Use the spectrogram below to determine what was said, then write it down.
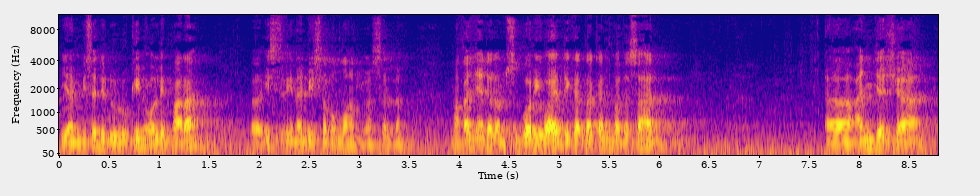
yang bisa didudukin oleh para e, istri Nabi SAW. Makanya dalam sebuah riwayat dikatakan pada saat uh, Anjasya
